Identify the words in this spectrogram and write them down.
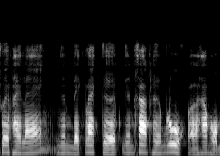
ช่วยภัยแล้ง เงินเด็กแรกเกิด เงินค่าเทอมลูกนะครับผม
